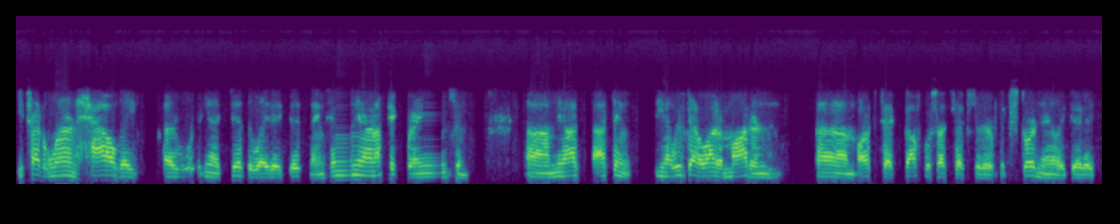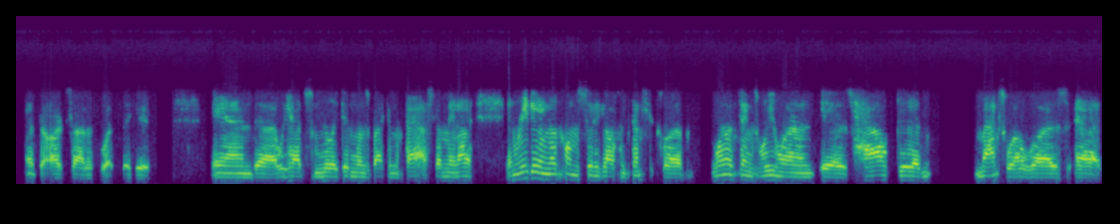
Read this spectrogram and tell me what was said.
you try to learn how they uh, you know did the way they did things, and you know, and I pick brains, and um, you know, I I think you know we've got a lot of modern um, architect golf course architects that are extraordinarily good at, at the art side of what they do. And uh, we had some really good ones back in the past. I mean, I in redoing Oklahoma City Golf and Country Club, one of the things we learned is how good Maxwell was at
